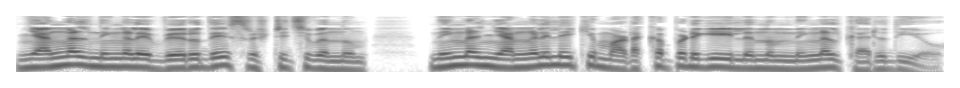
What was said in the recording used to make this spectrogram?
ഞങ്ങൾ നിങ്ങളെ വെറുതെ സൃഷ്ടിച്ചുവെന്നും നിങ്ങൾ ഞങ്ങളിലേക്ക് മടക്കപ്പെടുകയില്ലെന്നും നിങ്ങൾ കരുതിയോ?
